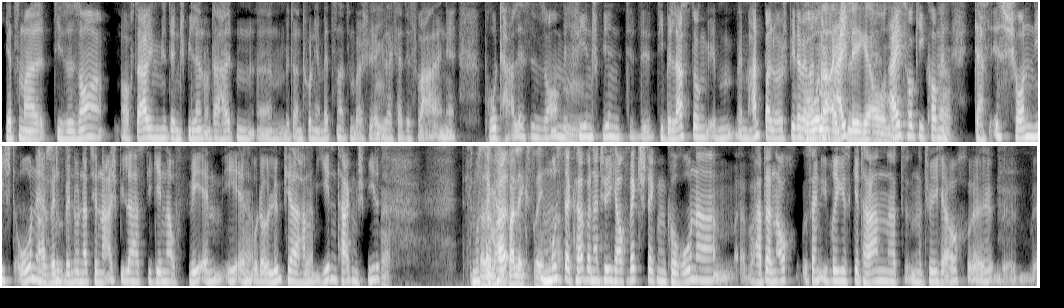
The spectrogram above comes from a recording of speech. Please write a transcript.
jetzt mal die Saison auch da habe ich mich mit den Spielern unterhalten, äh, mit Antonia Metzner zum Beispiel, der mhm. gesagt hat, es war eine brutale Saison mit mhm. vielen Spielen. Die, die Belastung im, im, Handball oder später, wenn wir Eis, auch, ne? Eishockey kommen, ja. das ist schon nicht ohne. Wenn, wenn du Nationalspieler hast, die gehen auf WM, EM ja. oder Olympia, haben ja. jeden Tag ein Spiel. Das muss, das der, Körper, extrem, muss ja. der Körper natürlich auch wegstecken. Corona hat dann auch sein Übriges getan, hat natürlich auch äh,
